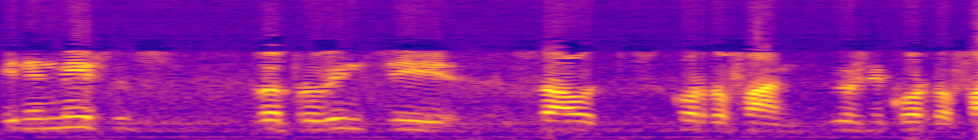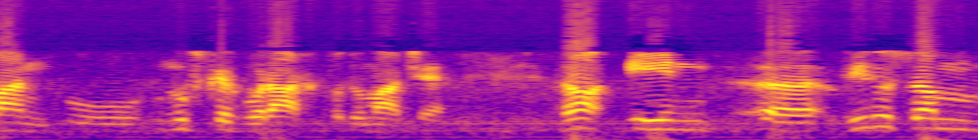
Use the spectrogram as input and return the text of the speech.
in en mesec v provinci South Kordofan, Južni Kordofan v Nubskih gorah po domače. No, in uh, videl sem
